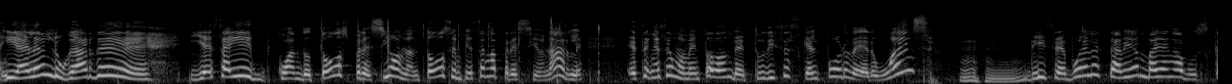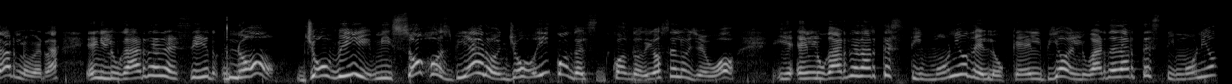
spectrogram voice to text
y él en lugar de, y es ahí cuando todos presionan, todos empiezan a presionarle, es en ese momento donde tú dices que él por vergüenza dice, bueno, está bien, vayan a buscarlo, ¿verdad? En lugar de decir, no, yo vi, mis ojos vieron, yo vi cuando, cuando Dios se lo llevó. Y en lugar de dar testimonio de lo que él vio, en lugar de dar testimonio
